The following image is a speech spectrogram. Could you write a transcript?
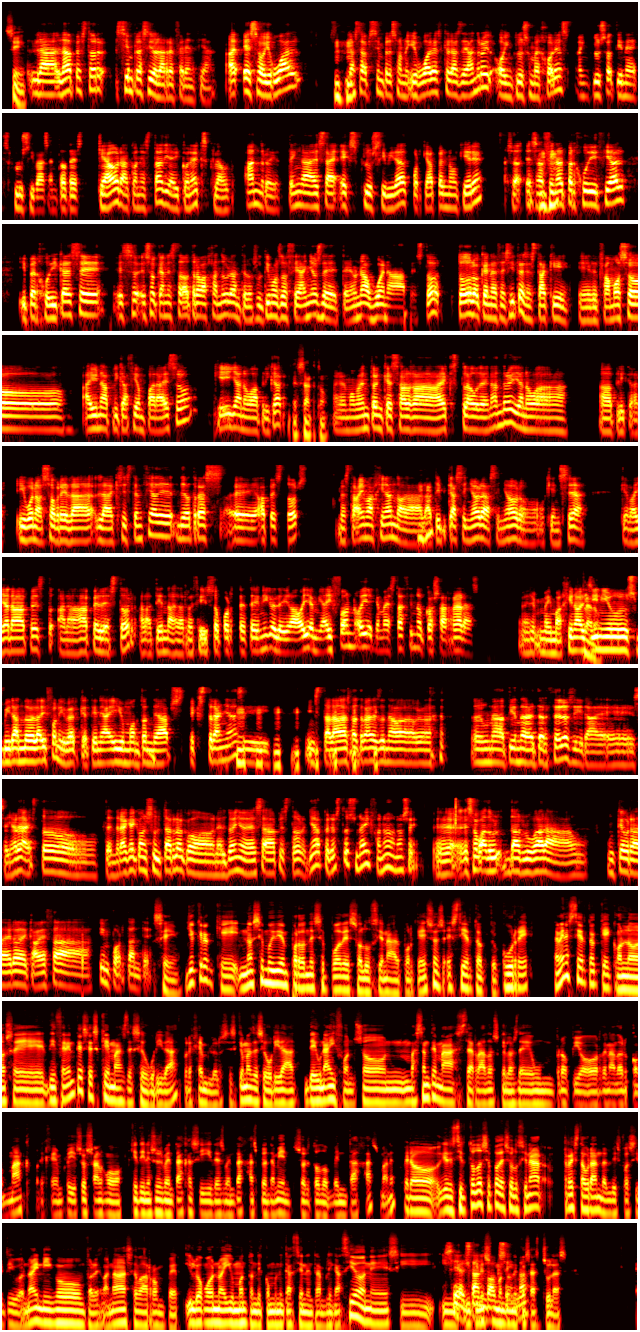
Sí. La, App Store siempre ha sido la referencia. Eso igual, las apps siempre son iguales que las de Android o incluso mejores o incluso tiene exclusivas. Entonces, que ahora con Stadia y con Xcloud Android tenga esa exclusividad porque Apple no quiere, es al final perjudicial y perjudica ese, eso, eso, que han estado trabajando durante los últimos 12 años de tener una buena App Store. Todo lo que necesites está aquí. El famoso, hay una aplicación para eso aquí ya no va a aplicar. Exacto. En el momento en que salga Xcloud en Android ya no va a aplicar. Y bueno, sobre la, existencia de, otras eh, App Stores, me estaba imaginando a la, típica señora, señor o quien sea, que vaya a la, a la, Apple Store, a la tienda, a recibir soporte técnico y le diga, oye, mi iPhone, oye, que me está haciendo cosas raras. Me, imagino al Genius mirando el iPhone y ver que tiene ahí un montón de apps extrañas y instaladas a través de una, una tienda de terceros y dirá, eh, señora, esto tendrá que consultarlo con el dueño de esa App Store. Ya, pero esto es un iPhone, no, no sé. Eh, eso va a dar lugar a un, un quebradero de cabeza importante. Sí, yo creo que no sé muy bien por dónde se puede solucionar, porque eso es, cierto que ocurre, también es cierto que con los eh, diferentes esquemas de seguridad, por ejemplo, los esquemas de seguridad de un iPhone son bastante más cerrados que los de un propio ordenador con Mac, por ejemplo, y eso es algo que tiene sus ventajas y desventajas, pero también, sobre todo, ventajas, ¿vale? Pero, es decir, todo se puede solucionar restaurando el dispositivo, no hay ningún problema, nada se va a romper. Y luego no hay un montón de comunicación entre aplicaciones y, tienes un montón de cosas chulas.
